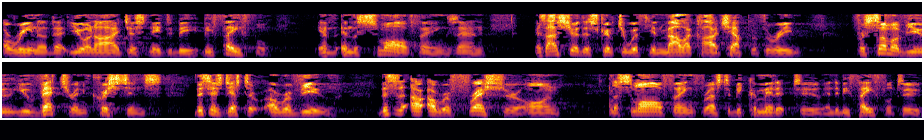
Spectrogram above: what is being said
arena, that you and I just need to be, be faithful in, in the small things. And as I share this scripture with you in Malachi chapter 3, for some of you, you veteran Christians, this is just a, a review. This is a, a refresher on the small thing for us to be committed to and to be faithful to.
